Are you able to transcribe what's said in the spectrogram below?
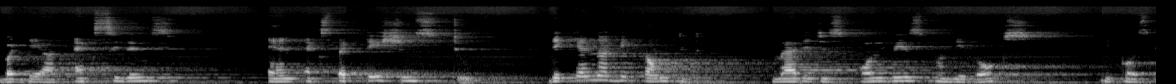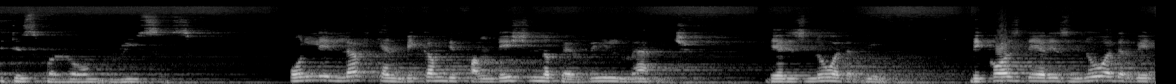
But there are accidents and expectations too. They cannot be counted. Marriage is always on the rocks because it is for wrong reasons. Only love can become the foundation of a real marriage. There is no other way because there is no other way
